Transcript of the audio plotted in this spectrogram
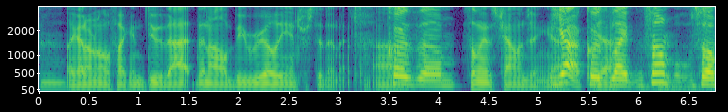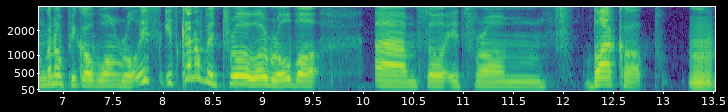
Hmm. like I don't know if I can do that, then I'll be really interested in it. Uh, Because um, something that's challenging. Yeah, yeah, because like some. So I'm gonna pick up one role. It's it's kind of a throwaway role, but um, so it's from Black Cop. Mm.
